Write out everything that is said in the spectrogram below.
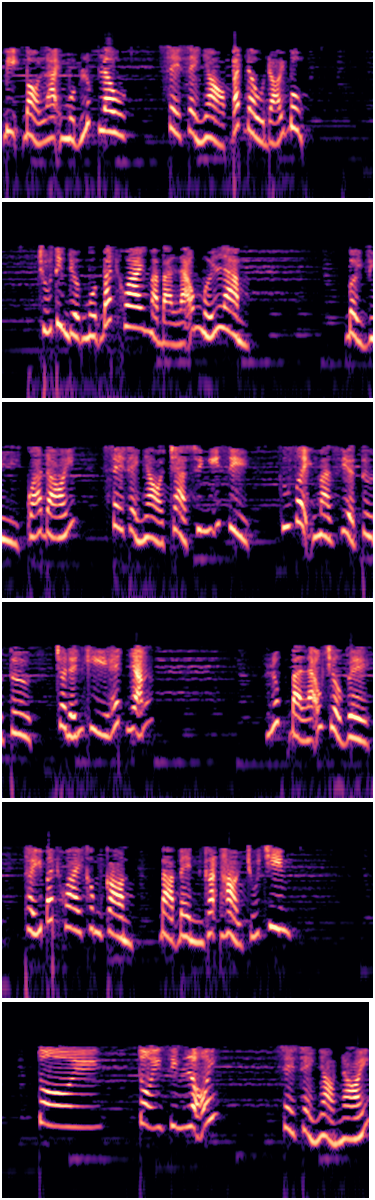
Bị bỏ lại một lúc lâu, xe sẻ nhỏ bắt đầu đói bụng. Chú tìm được một bát khoai mà bà lão mới làm. Bởi vì quá đói, xe sẻ nhỏ chả suy nghĩ gì, cứ vậy mà rỉa từ từ cho đến khi hết nhãn. Lúc bà lão trở về, thấy bát khoai không còn, bà bèn gặn hỏi chú chim. Tôi... tôi xin lỗi. Xe sẻ nhỏ nói,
